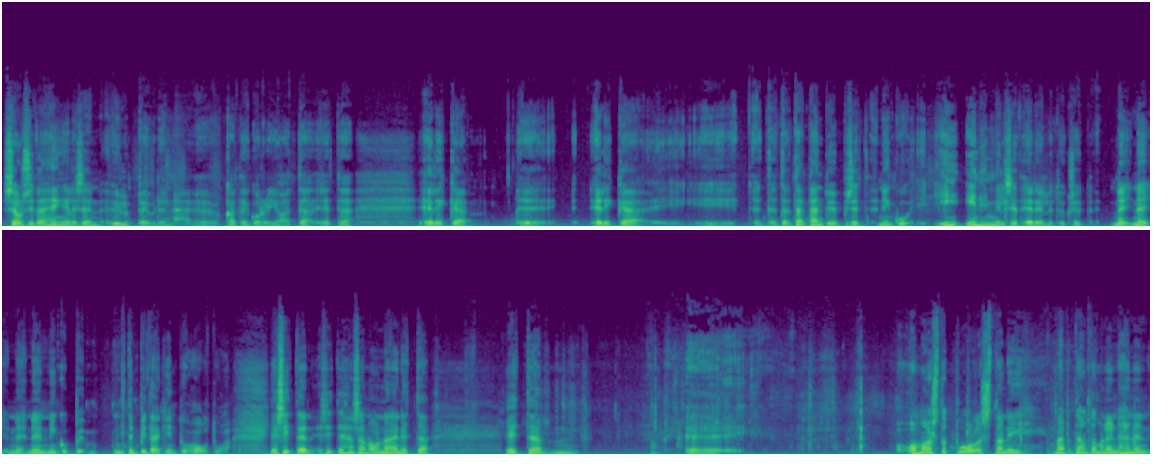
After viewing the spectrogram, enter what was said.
Se on sitä hengellisen ylpeyden kategoriaa, että, että eli Eli tämän tyyppiset niin kuin inhimilliset edellytykset, ne, ne, ne, ne niin kuin, niiden pitääkin tuhoutua. Ja sitten, sitten hän sanoo näin, että, että eh, omasta puolestani, mä, tämä on tämmöinen hänen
